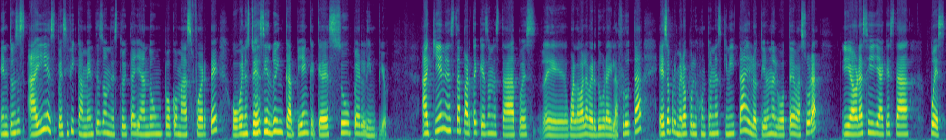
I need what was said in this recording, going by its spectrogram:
Entonces ahí específicamente es donde estoy tallando un poco más fuerte o bueno, estoy haciendo hincapié en que quede súper limpio. Aquí en esta parte que es donde está pues eh, guardada la verdura y la fruta, eso primero pues lo junto en una esquinita y lo tiro en el bote de basura. Y ahora sí, ya que está pues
